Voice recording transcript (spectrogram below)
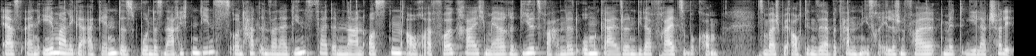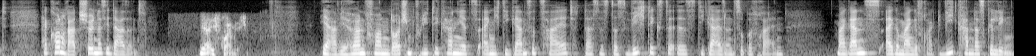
Er ist ein ehemaliger Agent des Bundesnachrichtendienstes und hat in seiner Dienstzeit im Nahen Osten auch erfolgreich mehrere Deals verhandelt, um Geiseln wieder frei zu bekommen. Zum Beispiel auch den sehr bekannten israelischen Fall mit Gilad Shalit. Herr Konrad, schön, dass Sie da sind. Ja, ich freue mich. Ja, wir hören von deutschen Politikern jetzt eigentlich die ganze Zeit, dass es das Wichtigste ist, die Geiseln zu befreien. Mal ganz allgemein gefragt, wie kann das gelingen?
